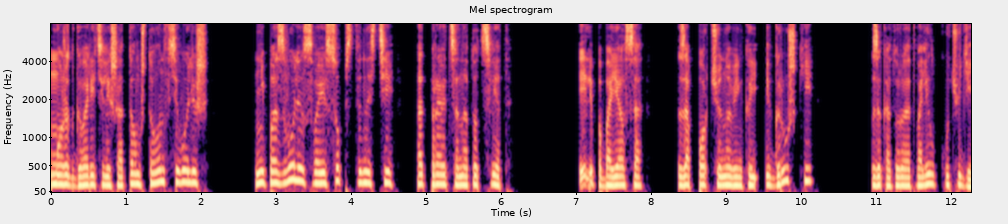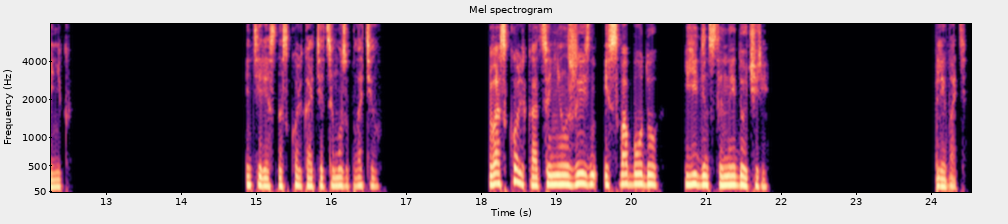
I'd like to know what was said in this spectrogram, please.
может говорить лишь о том, что он всего лишь не позволил своей собственности отправиться на тот свет или побоялся за порчу новенькой игрушки, за которую отвалил кучу денег. Интересно, сколько отец ему заплатил? Во сколько оценил жизнь и свободу единственной дочери? Плевать.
